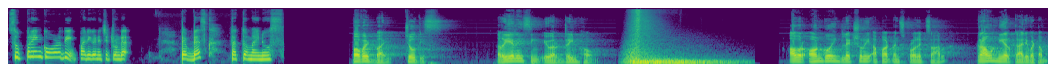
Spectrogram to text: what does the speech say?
സുപ്രീം കോടതിയും പരിഗണിച്ചിട്ടുണ്ട് web desk Tatwamayi news Powered by Jyotis. Realizing your dream home. Our ongoing luxury apartments projects are Crown near Karivattam,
